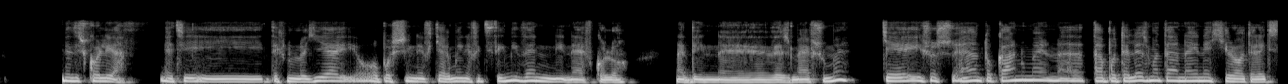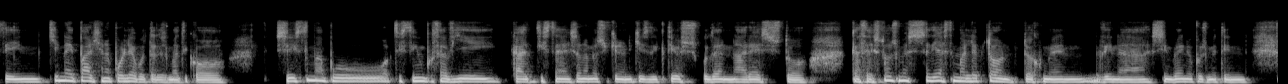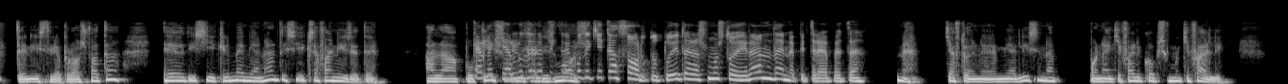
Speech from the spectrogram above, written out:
Είναι δυσκολία. Έτσι, η τεχνολογία όπως είναι φτιαγμένη αυτή τη στιγμή δεν είναι εύκολο να την ε, δεσμεύσουμε και ίσως εάν το κάνουμε να, τα αποτελέσματα να είναι χειρότερα. Έτσι, στην Κίνα υπάρχει ένα πολύ αποτελεσματικό σύστημα που από τη στιγμή που θα βγει κάτι σε ένα μέσο κοινωνικής δικτύωσης που δεν αρέσει στο καθεστώς, μέσα σε διάστημα λεπτών το έχουμε δει να συμβαίνει όπως με την ταινίστρια πρόσφατα, ε, ότι η συγκεκριμένη ανάρτηση εξαφανίζεται. Αλλά από Καλά, και αλλού δεν επιτρέπονται και καθόλου. Το Twitter, ας πούμε, στο Ιράν δεν επιτρέπεται. Ναι, και αυτό είναι μια λύση να πονάει κεφάλι, κόψιμο κεφάλι.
